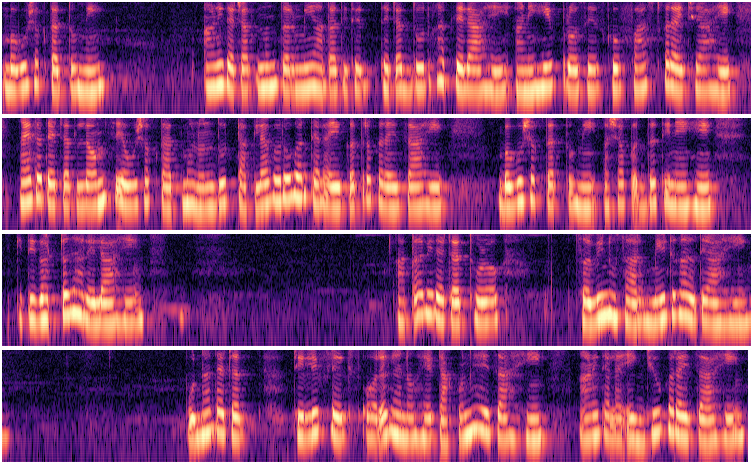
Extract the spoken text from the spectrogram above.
बघू शकतात तुम्ही. आणि त्याच्यात नंतर मी आता तिथे त्याच्यात दूध घातलेलं आहे आणि ही प्रोसेस खूप फास्ट करायची आहे. नाही तर त्याच्यात लम्स येऊ शकतात म्हणून दूध टाकल्याबरोबर त्याला एकत्र करायचं आहे. बघू शकतात तुम्ही अशा पद्धतीने हे किती घट्ट झालेलं आहे. आता मी त्याच्यात थोडं चवीनुसार मीठ घालते आहे. पुन्हा त्याच्यात चिली फ्लेक्स ओरेगॅनो हे टाकून घ्यायचं आहे आणि त्याला एकजीव करायचा आहे.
